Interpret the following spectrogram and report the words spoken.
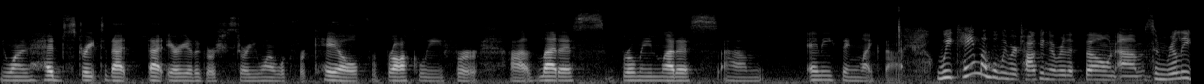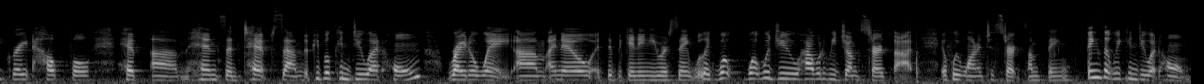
You want to head straight to that, that area of the grocery store. You want to look for kale, for broccoli, for uh, lettuce, romaine lettuce, um, anything like that. We came up when we were talking over the phone um, some really great helpful hip, um, hints and tips um, that people can do at home right away. Um, I know at the beginning you were saying like what what would you how would we jumpstart that if we wanted to start something things that we can do at home.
